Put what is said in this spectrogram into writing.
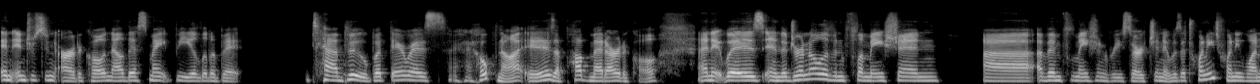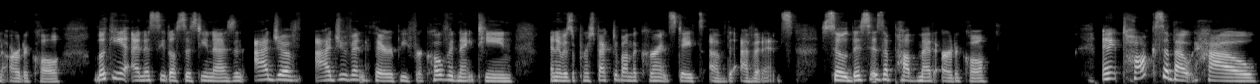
an interesting article. Now this might be a little bit taboo but there was i hope not it is a pubmed article and it was in the journal of inflammation uh, of inflammation research, and it was a 2021 article looking at N-acetylcysteine as an adjuv- adjuvant therapy for COVID 19, and it was a perspective on the current states of the evidence. So this is a PubMed article, and it talks about how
